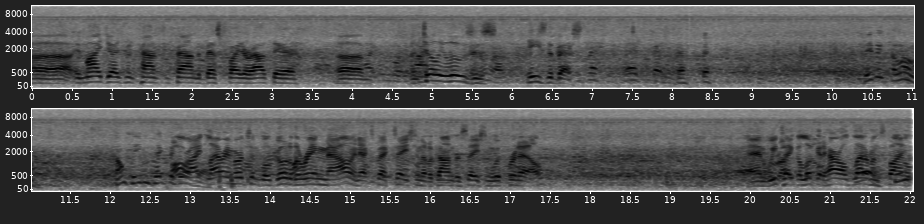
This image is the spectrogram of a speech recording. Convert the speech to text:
Uh, in my judgment, pound for pound, the best fighter out there. Um, until he loses, he's the best. Leave it alone. Don't even take the All glove right, off. Larry Merchant will go to the ring now in expectation of a conversation with Pernell. And we take a look at Harold Lederman's final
